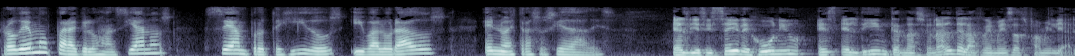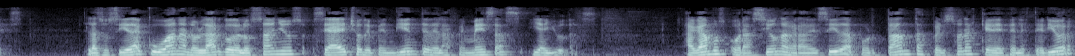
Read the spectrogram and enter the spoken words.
Roguemos para que los ancianos sean protegidos y valorados en nuestras sociedades. El 16 de junio es el Día Internacional de las Remesas Familiares. La sociedad cubana a lo largo de los años se ha hecho dependiente de las remesas y ayudas. Hagamos oración agradecida por tantas personas que desde el exterior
